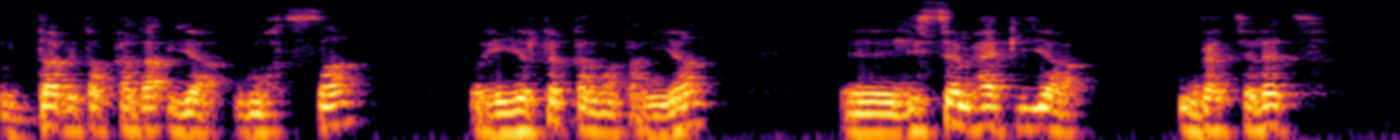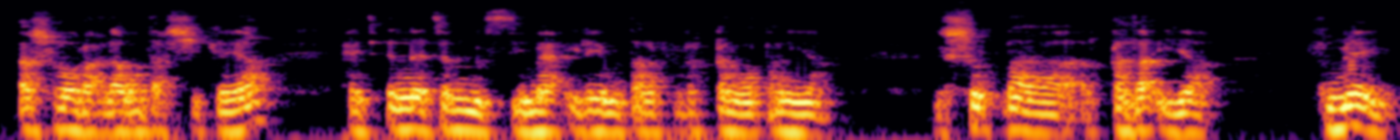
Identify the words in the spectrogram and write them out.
للضابطة القضائية المختصة وهي الفرقة الوطنية. آه، اللي استمعت لي من بعد ثلاث أشهر على وضع الشكاية حيث أن تم الاستماع إليه من طرف الفرقة الوطنية للشرطة القضائية في ماي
